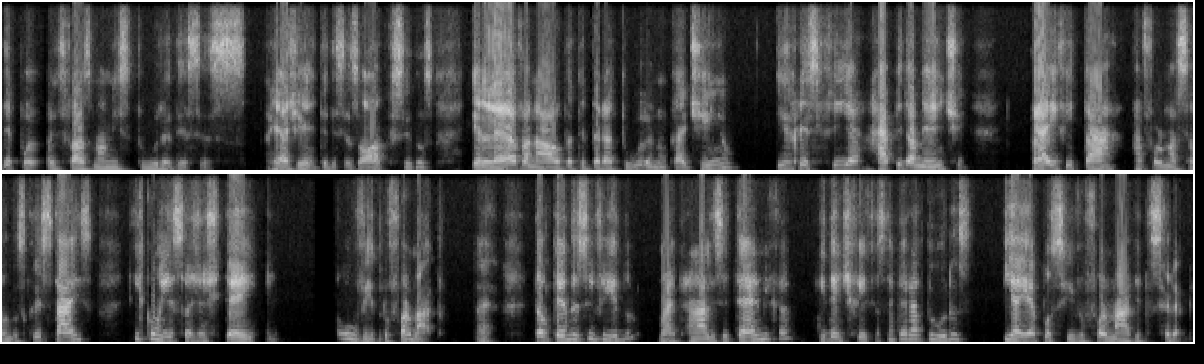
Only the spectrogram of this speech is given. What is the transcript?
depois faz uma mistura desses reagentes, desses óxidos, eleva na alta temperatura, num cadinho, e resfria rapidamente para evitar a formação dos cristais, e com isso a gente tem o vidro formado. Né? Então, tendo esse vidro, vai para análise térmica, identifica as temperaturas, e aí é possível formar vidro cerâmica.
